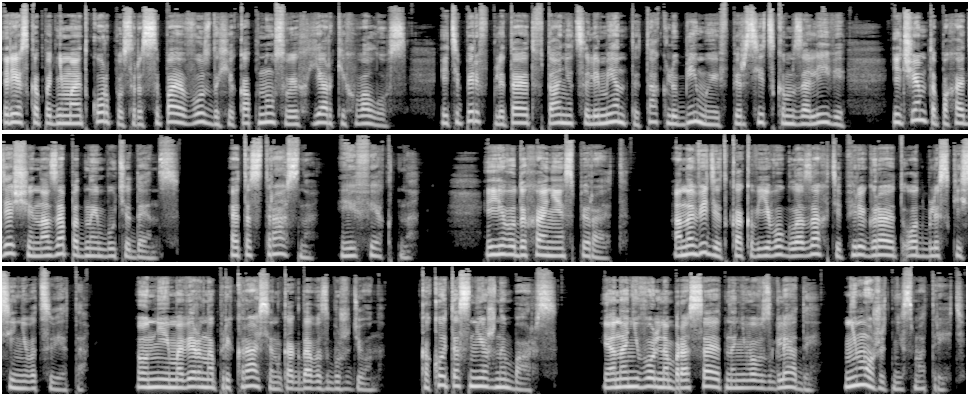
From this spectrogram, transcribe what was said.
Резко поднимает корпус, рассыпая в воздухе копну своих ярких волос, и теперь вплетает в танец элементы, так любимые в Персидском заливе и чем-то походящие на западный бути-дэнс. Это страстно и эффектно. Его дыхание спирает. Она видит, как в его глазах теперь играют отблески синего цвета. Он неимоверно прекрасен, когда возбужден. Какой-то снежный барс. И она невольно бросает на него взгляды, не может не смотреть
